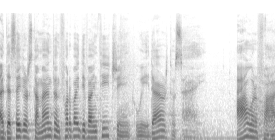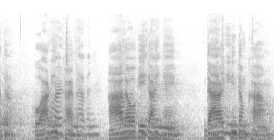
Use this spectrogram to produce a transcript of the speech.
At the Savior's command and for by divine teaching, we dare to say, Our Father, who art in heaven, heaven, hallowed be thy name. Thy kingdom come,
